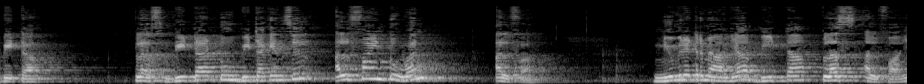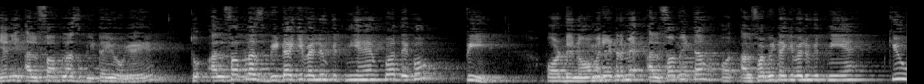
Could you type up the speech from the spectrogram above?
beta plus beta to beta cancel alpha into one alpha numerator में आ गया बीटा प्लस अल्फ़ा यानी अल्फ़ा प्लस बीटा ही हो गया ये। तो अल्फ़ा प्लस बीटा की वैल्यू कितनी है ऊपर? देखो पी और डिनोमिनेटर में अल्फ़ा बीटा और अल्फ़ा बीटा की वैल्यू कितनी है? क्यू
